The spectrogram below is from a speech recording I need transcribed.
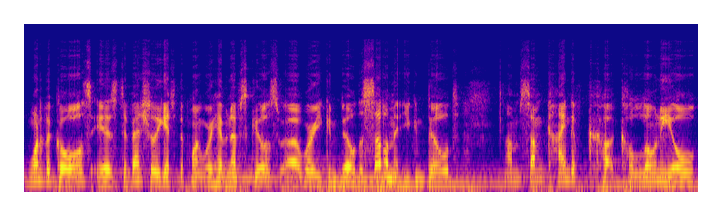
one of the goals is to eventually get to the point where you have enough skills uh, where you can build a settlement. You can build um, some kind of co colonial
